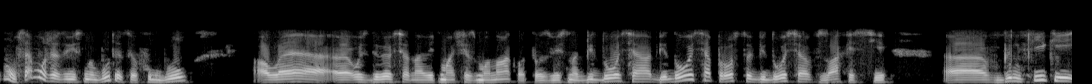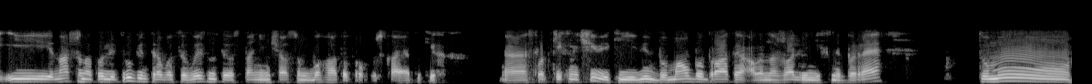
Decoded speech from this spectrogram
Ну, все може, звісно, бути, це футбол. Але е, ось дивився навіть матчі з Монако, то, звісно, бідося, бідося, просто бідося в захисті е, в Бенфіки. І наш Анатолій Трубін, треба це визнати, останнім часом багато пропускає таких е, слабких м'ячів, які він би мав би брати, але, на жаль, він їх не бере. Тому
